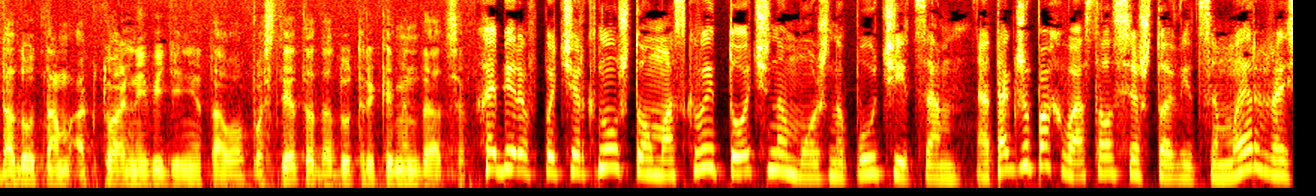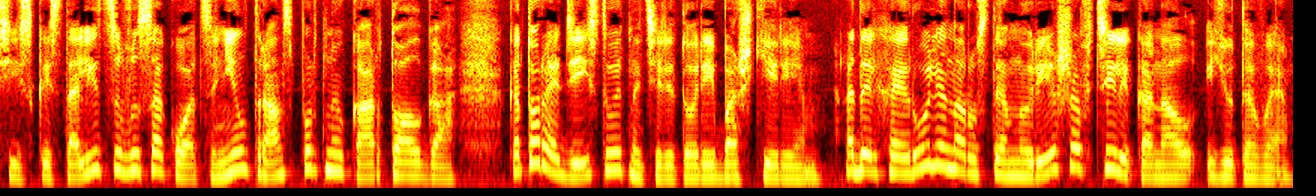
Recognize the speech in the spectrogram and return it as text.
дадут нам актуальное видение того. После этого дадут рекомендации. Хабиров подчеркнул, что у Москвы точно можно поучиться. А также похвастался, что вице-мэр российской столицы высоко оценил транспортную карту «Алга», которая действует на территории Башкирии. Адель Хайрулина, Рустем Нурешев, телеканал ЮТВ.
